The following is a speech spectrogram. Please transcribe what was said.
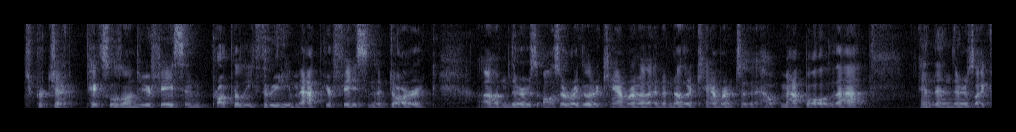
to project pixels onto your face and properly 3D map your face in the dark. Um, there's also a regular camera and another camera to help map all of that. And then there's like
